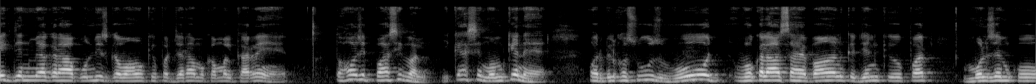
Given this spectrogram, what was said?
एक दिन में अगर आप उन्नीस गवाहों के ऊपर जरा मुकम्मल कर रहे हैं तो हाउ इज़ इट पॉसिबल? ये कैसे मुमकिन है? और बिलखसूस वो वकला साहिबान के जिनके ऊपर मुलम को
